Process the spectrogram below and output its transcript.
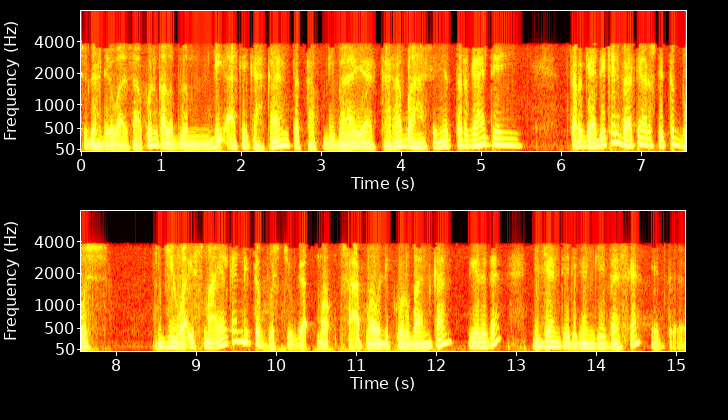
sudah dewasa pun kalau belum diakikahkan tetap dibayar. Karena bahasanya tergade. Tergade kan berarti harus ditebus. Jiwa Ismail kan ditebus juga mau saat mau dikurbankan gitu kan? Diganti dengan gibas kan? Itu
